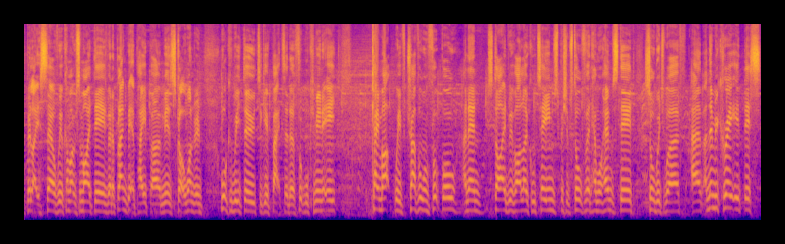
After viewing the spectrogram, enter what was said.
A bit like yourself, we've come up with some ideas. We had a blank bit of paper. And me and Scott were wondering what could we do to give back to the football community. Came up with travel and football, and then started with our local teams: Bishop Stortford, Hemel Hempstead, Sawbridgeworth, um, and then we created this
